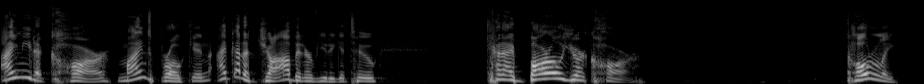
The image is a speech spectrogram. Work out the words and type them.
I need a car. Mine's broken. I've got a job interview to get to. Can I borrow your car? Totally.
